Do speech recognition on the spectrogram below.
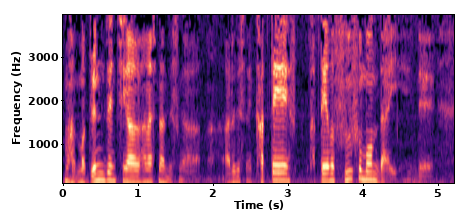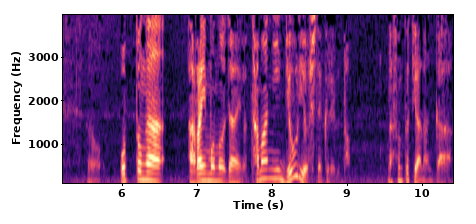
ー、まあ、まあ、全然違う話なんですが、あれですね、家庭、家庭の夫婦問題で、夫が洗い物じゃないか、たまに料理をしてくれると。まあ、その時はなんか、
